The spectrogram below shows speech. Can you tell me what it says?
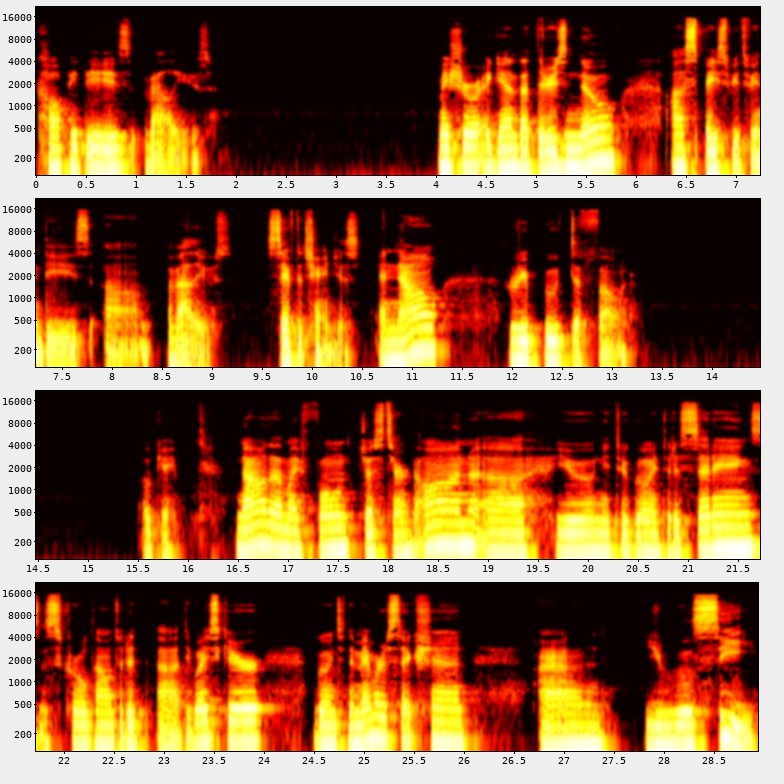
copy these values. Make sure again that there is no uh, space between these um, values. Save the changes. And now reboot the phone. Okay, now that my phone just turned on, uh, you need to go into the settings, scroll down to the uh, device care, go into the memory section, and you will see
